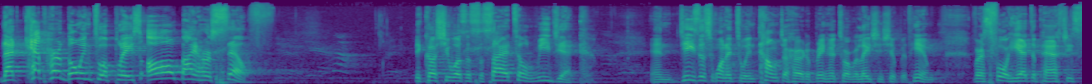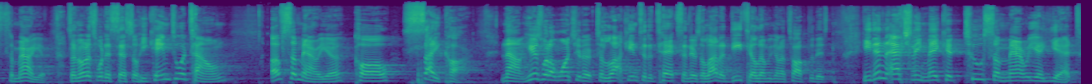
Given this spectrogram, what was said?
that kept her going to a place all by herself because she was a societal reject. And Jesus wanted to encounter her to bring her to a relationship with him. Verse 4, he had to pass through Samaria. So notice what it says. So he came to a town of Samaria called Sychar. Now, here's what I want you to, to lock into the text, and there's a lot of detail, and we're going to talk through this. He didn't actually make it to Samaria yet,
